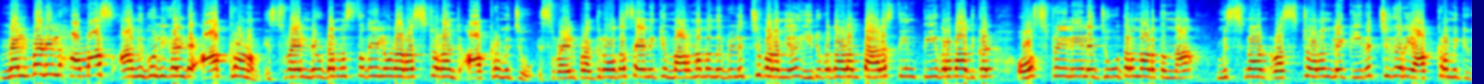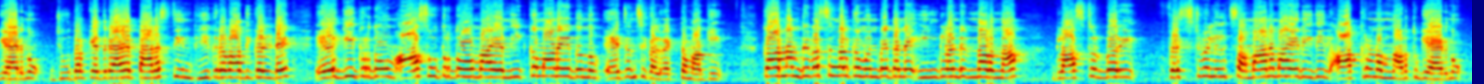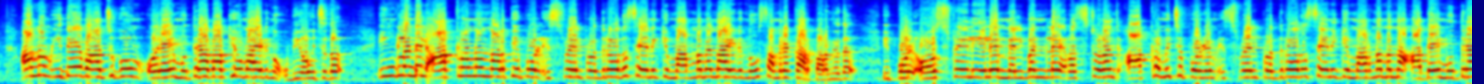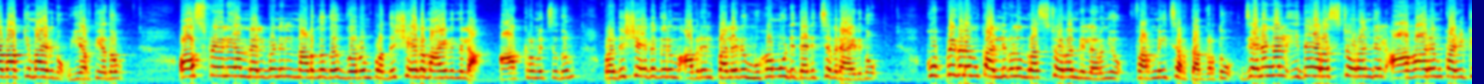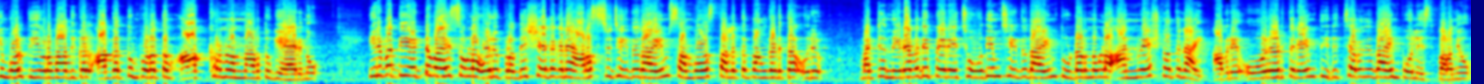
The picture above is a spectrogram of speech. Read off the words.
മെൽബണിൽ ഹമാസ് അനുകൂലികളുടെ ആക്രമണം. ഇസ്രായേലിന്റെ ഉടമസ്ഥതയിലുള്ള റെസ്റ്റോറന്റ് ആക്രമിച്ചു. ഇസ്രായേൽ പ്രതിരോധ സേനയ്ക്ക് മരണമെന്ന് വിളിച്ചു പറഞ്ഞ് ഇരുപതോളം പാലസ്തീൻ തീവ്രവാദികൾ ഓസ്ട്രേലിയയിലെ ജൂതർ നടത്തുന്ന മിസ്നോൺ റെസ്റ്റോറന്റിലേക്ക് ഇരച്ചുകയറി ആക്രമിക്കുകയായിരുന്നു. ജൂതർക്കെതിരായ പാലസ്തീൻ ഭീകരവാദികളുടെ ഏകീകൃതവും ആസൂത്രിതവുമായ നീക്കമാണ് ഇതെന്നും ഏജൻസികൾ വ്യക്തമാക്കി. കാരണം ദിവസങ്ങൾക്ക് മുൻപേ തന്നെ ഇംഗ്ലണ്ടിൽ നടന്ന ഗ്ലാസ്റ്റർബറി ഫെസ്റ്റിവലിൽ സമാനമായ രീതിയിൽ ആക്രമണം നടത്തുകയായിരുന്നു. അന്നും ഇതേ വാചകവും ഒരേ മുദ്രാവാക്യവുമായിരുന്നു ഉപയോഗിച്ചത്. ഇംഗ്ലണ്ടിൽ ആക്രമണം നടത്തിയപ്പോൾ ഇസ്രായേൽ പ്രതിരോധ സേനയ്ക്ക് മരണമെന്നായിരുന്നു സമരക്കാർ പറഞ്ഞത്. ഇപ്പോൾ ഓസ്ട്രേലിയയിലെ മെൽബണിലെ റെസ്റ്റോറന്റ് ആക്രമിച്ചപ്പോഴും ഇസ്രായേൽ പ്രതിരോധ സേനയ്ക്ക് മരണമെന്ന അതേ മുദ്രാവാക്യമായിരുന്നു ഉയർത്തിയതും. ഓസ്ട്രേലിയ മെൽബണിൽ നടന്നത് വെറും പ്രതിഷേധമായിരുന്നില്ല. ആക്രമിച്ചതും പ്രതിഷേധകരും അവരിൽ പലരും മുഖമൂടി ധരിച്ചവരായിരുന്നു. കുപ്പികളും കല്ലുകളും റെസ്റ്റോറന്റിൽ എറിഞ്ഞു. ഫർണിച്ചർ തകർത്തു. ജനങ്ങൾ ഇതേ റെസ്റ്റോറന്റിൽ ആഹാരം കഴിക്കുമ്പോൾ തീവ്രവാദികൾ അകത്തും പുറത്തും ആക്രമണം നടത്തുകയായിരുന്നു. ഇരുപത്തിയെട്ട് വയസ്സുള്ള ഒരു പ്രതിഷേധകനെ അറസ്റ്റ് ചെയ്തതായും സംഭവ സ്ഥലത്ത് പങ്കെടുത്ത ഒരു മറ്റ് നിരവധി പേരെ ചോദ്യം ചെയ്തതായും തുടർന്നുള്ള അന്വേഷണത്തിനായി അവരെ ഓരോരുത്തരെയും തിരിച്ചറിഞ്ഞതായും പോലീസ് പറഞ്ഞു.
